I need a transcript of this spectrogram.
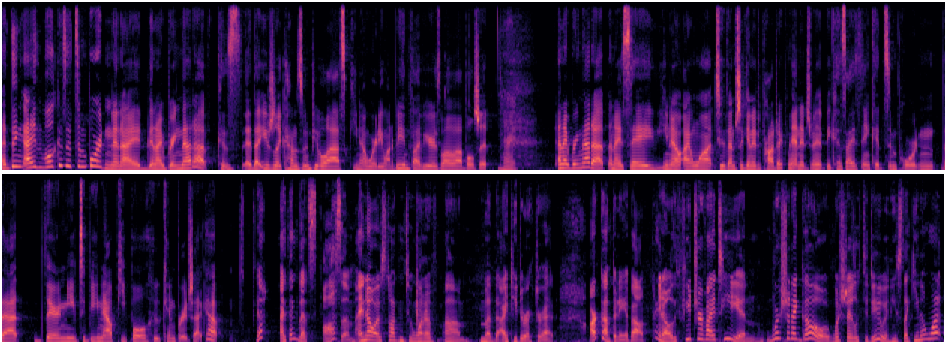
I think I well because it's important, and I and I bring that up because that usually comes when people ask, you know, where do you want to be in five years, blah blah, blah bullshit. Right. And I bring that up and I say, you know, I want to eventually get into project management because I think it's important that there need to be now people who can bridge that gap. Yeah, I think that's awesome. I know I was talking to one of um, my, the IT director at our company about you know the future of IT and where should I go and what should I look to do, and he's like, you know what,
